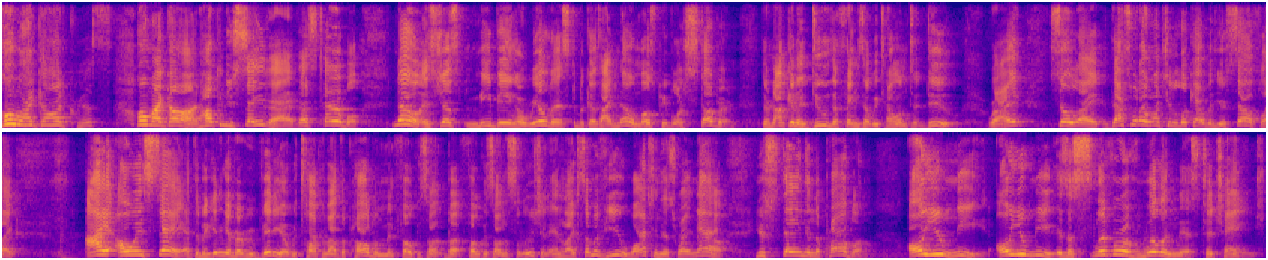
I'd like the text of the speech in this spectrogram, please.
oh my God, Chris. Oh my God, how can you say that? That's terrible. No, it's just me being a realist because I know most people are stubborn. They're not gonna do the things that we tell them to do, right? So like, that's what I want you to look at with yourself. Like, I always say at the beginning of every video, we talk about the problem and focus on, but focus on the solution. And like some of you watching this right now, you're staying in the problem. All you need, all you need is a sliver of willingness to change.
